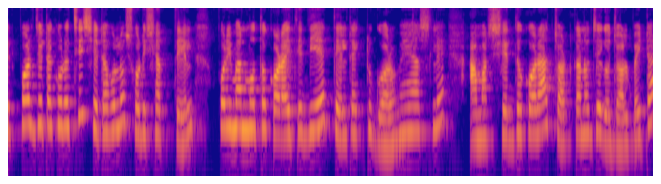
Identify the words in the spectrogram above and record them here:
এরপর যেটা করেছি সেটা হলো সরিষার তেল, পরিমাণ মতো কড়াইতে দিয়ে তেলটা একটু গরম হয়ে আসলে আমার সেদ্ধ করা চটকানো যে জলপাইটা,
